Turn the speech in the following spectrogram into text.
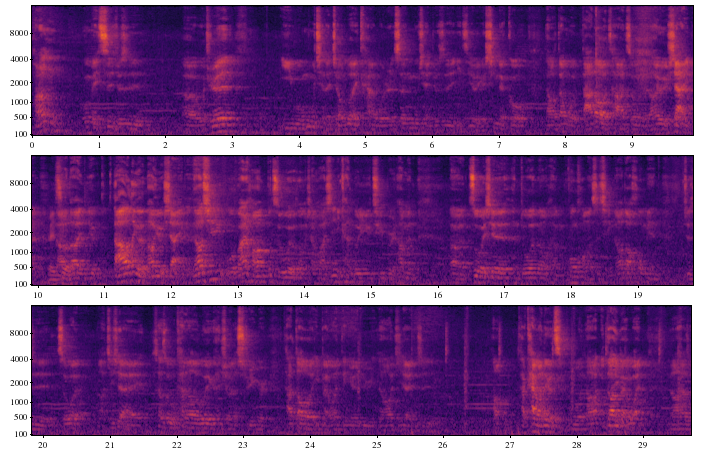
好像我每次就是，呃，我觉得。以我目前的角度来看，我人生目前就是一直有一个新的 goal，然后当我达到了它之后呢，然后又有下一个，然后到有达到那个，然后又有下一个，然后其实我发现好像不止我有这种想法，其实你看很多 YouTuber 他们呃做一些很多那种很疯狂的事情，然后到后面就是所谓啊，接下来上次我看到的，我有一个很喜欢的 streamer，他到了一百万订阅率，然后接下来就是好，他开完那个直播，然后一到一百万，然后他说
